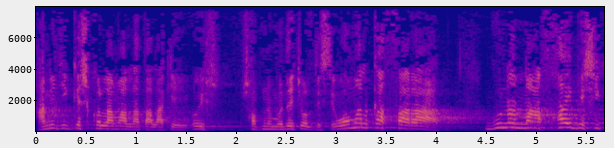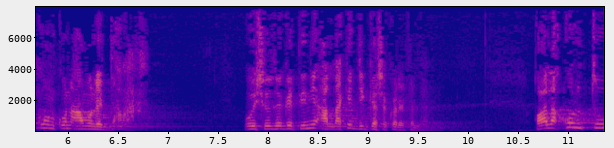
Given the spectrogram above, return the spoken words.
আমি জিজ্ঞেস করলাম আল্লাহ তালাকে ওই স্বপ্নের মধ্যে চলতেছে, ওমাল কাফারাত গুনা মাফ হয় বেশি কোন কোন আমলের দ্বারা? ওই সুযোগে তিনি আল্লাহকে জিজ্ঞাসা করে ফেললেন। কলা কুলতু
